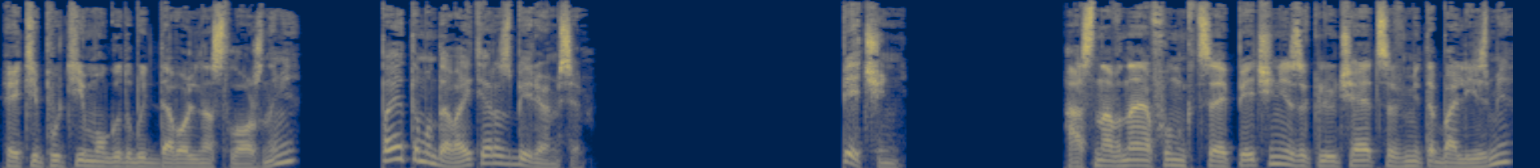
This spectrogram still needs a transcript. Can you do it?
Эти пути могут быть довольно сложными, поэтому давайте разберемся. Печень. Основная функция печени заключается в метаболизме,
